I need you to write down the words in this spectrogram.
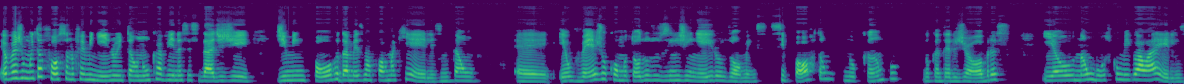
Eu vejo muita força no feminino, então nunca vi necessidade de, de me impor da mesma forma que eles. Então, é, eu vejo como todos os engenheiros homens se portam no campo, no canteiro de obras, e eu não busco me igualar a eles.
